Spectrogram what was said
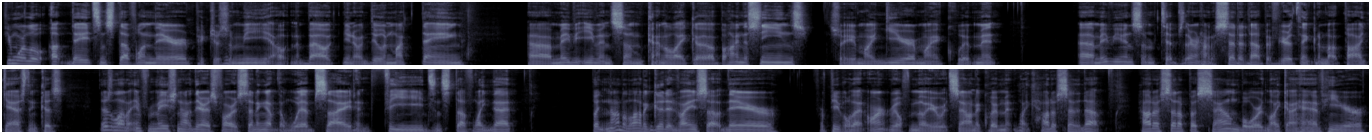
few more little updates and stuff on there. Pictures of me out and about, you know, doing my thing. Uh, maybe even some kind of like uh, behind the scenes, show you my gear, my equipment, uh, maybe even some tips there on how to set it up if you're thinking about podcasting, because there's a lot of information out there as far as setting up the website and feeds and stuff like that, but not a lot of good advice out there for people that aren't real familiar with sound equipment, like how to set it up, how to set up a soundboard like I have here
